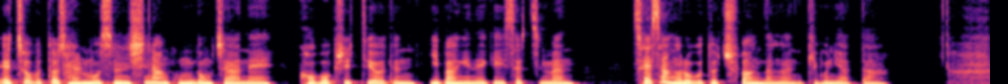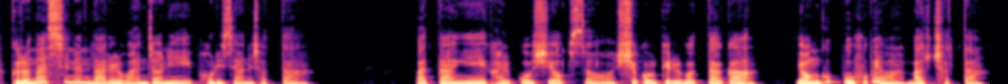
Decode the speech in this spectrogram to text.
애초부터 잘못은 신앙 공동체 안에 겁 없이 뛰어든 이방인에게 있었지만 세상으로부터 추방당한 기분이었다. 그러나 신은 나를 완전히 버리지 않으셨다. 마땅히 갈 곳이 없어 시골길을 걷다가 영국부 후배와 마주쳤다.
